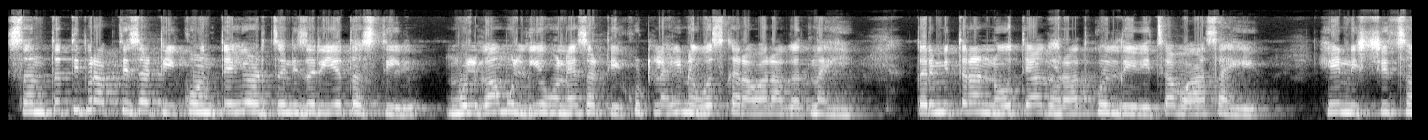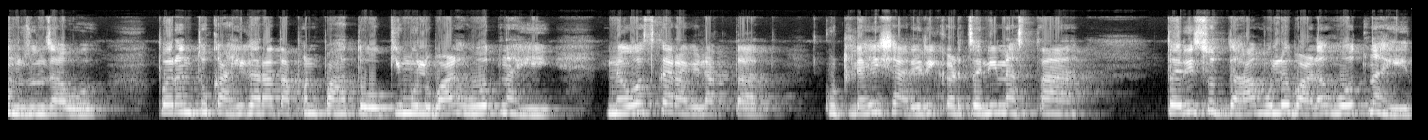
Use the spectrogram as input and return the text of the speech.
संतती प्राप्तीसाठी कोणत्याही अडचणी जर येत असतील मुलगा मुलगी होण्यासाठी कुठलाही नवस करावा लागत नाही. तर मित्रांनो त्या घरात कुलदेवीचा वास आहे हे निश्चित समजून जावं. परंतु काही घरात आपण पाहतो की मुलबाळ होत नाही नवस करावे लागतात. कुठल्याही शारीरिक अडचणी नसता तरीसुद्धा मुलं बाळं होत नाहीत.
